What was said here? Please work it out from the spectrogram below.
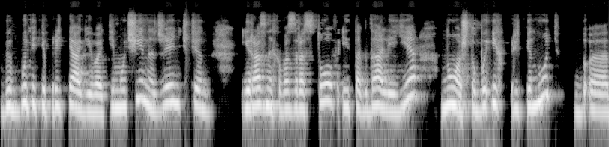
вы будете притягивать и мужчин, и женщин, и разных возрастов и так далее, но чтобы их притянуть, э,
